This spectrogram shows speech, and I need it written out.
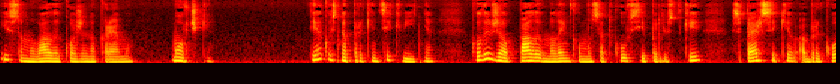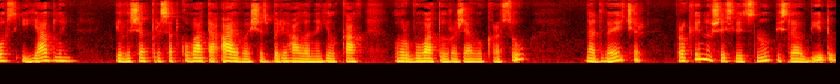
і сумували кожен окремо, мовчки. Якось наприкінці квітня, коли вже обпали в маленькому садку всі пелюстки з персиків, абрикос і яблунь, і лише присадкувата айва, що зберігала на гілках грубувату рожеву красу, надвечір, прокинувшись від сну після обіду,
